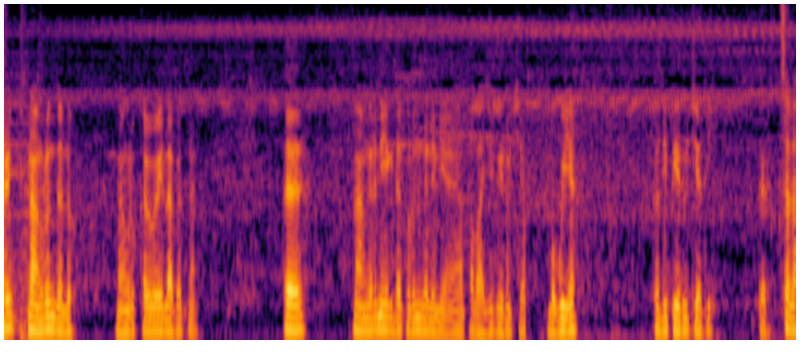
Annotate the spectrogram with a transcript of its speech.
मंडळी नांगरून झालो. नांगरूक काही वेळ लागत नाही. तर नांगरणी एकदा करून झालेली आहे. आता भाजी पेरूची बघूया. कधी पेरूची आहे ती. तर चला.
